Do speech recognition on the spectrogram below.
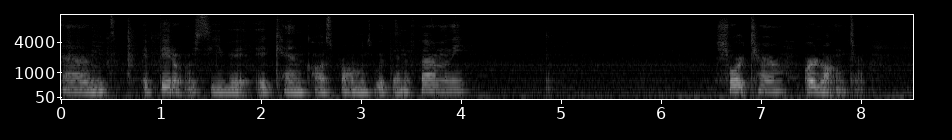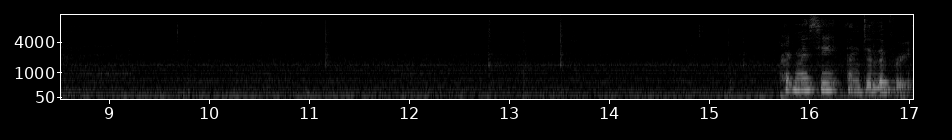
and if they don't receive it, it can cause problems within a family, short term or long term. Pregnancy, and delivery.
